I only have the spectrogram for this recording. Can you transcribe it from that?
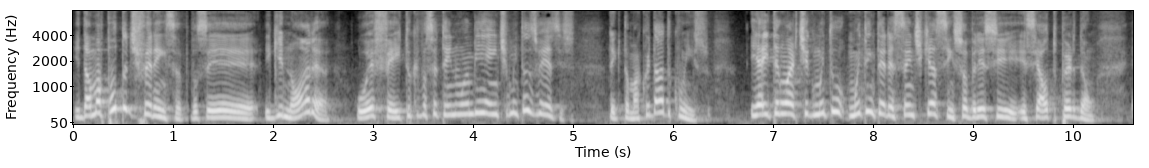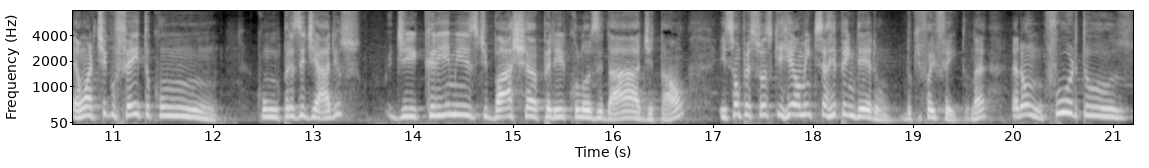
e dá uma puta diferença. Você ignora o efeito que você tem no ambiente muitas vezes. Tem que tomar cuidado com isso. E aí tem um artigo muito, muito interessante que é assim, sobre esse, esse auto-perdão. É um artigo feito com, com presidiários de crimes de baixa periculosidade e tal. E são pessoas que realmente se arrependeram do que foi feito, né? Eram furtos,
